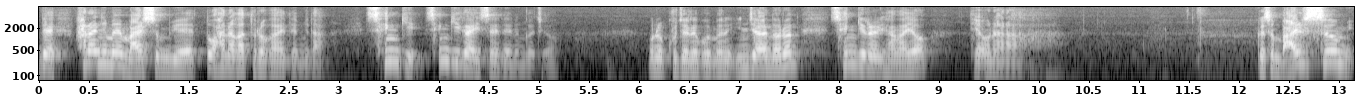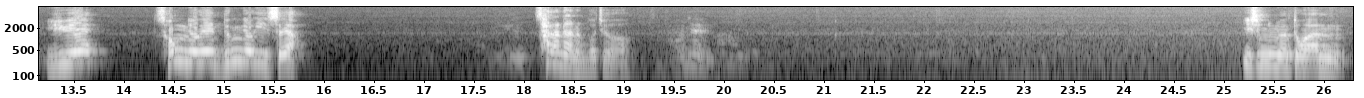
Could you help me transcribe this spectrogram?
근데 하나님의 말씀 위에 또 하나가 들어가야 됩니다. 생기, 생기가 있어야 되는 거죠. 오늘 구절에 보면 인자 너는 생기를 향하여 태어나라. 그래서 말씀 위에 성령의 능력이 있어야 살아나는 거죠. 아멘. 이십 년 동안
